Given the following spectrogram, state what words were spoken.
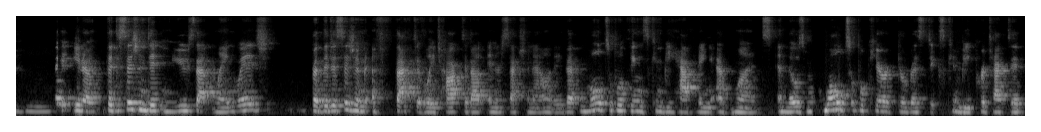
Mm-hmm. But, you know, the decision didn't use that language, but the decision effectively talked about intersectionality, that multiple things can be happening at once, and those multiple characteristics can be protected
